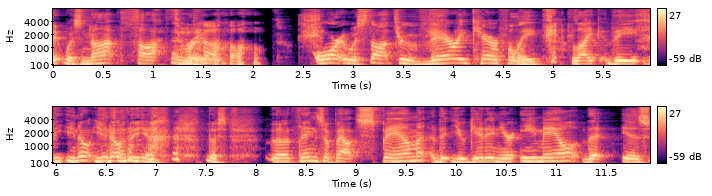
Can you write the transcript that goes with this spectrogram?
It was not thought through. No. or it was thought through very carefully like the you know you know the uh, the the things about spam that you get in your email that is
